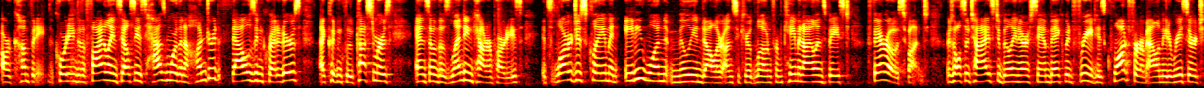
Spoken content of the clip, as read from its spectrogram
our company. According to the filing, Celsius has more than 100,000 creditors. That could include customers and some of those lending counterparties. Its largest claim, an $81 million unsecured loan from Cayman Islands based Pharos Fund. There's also ties to billionaire Sam Bankman Fried. His quant firm, Alameda Research,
